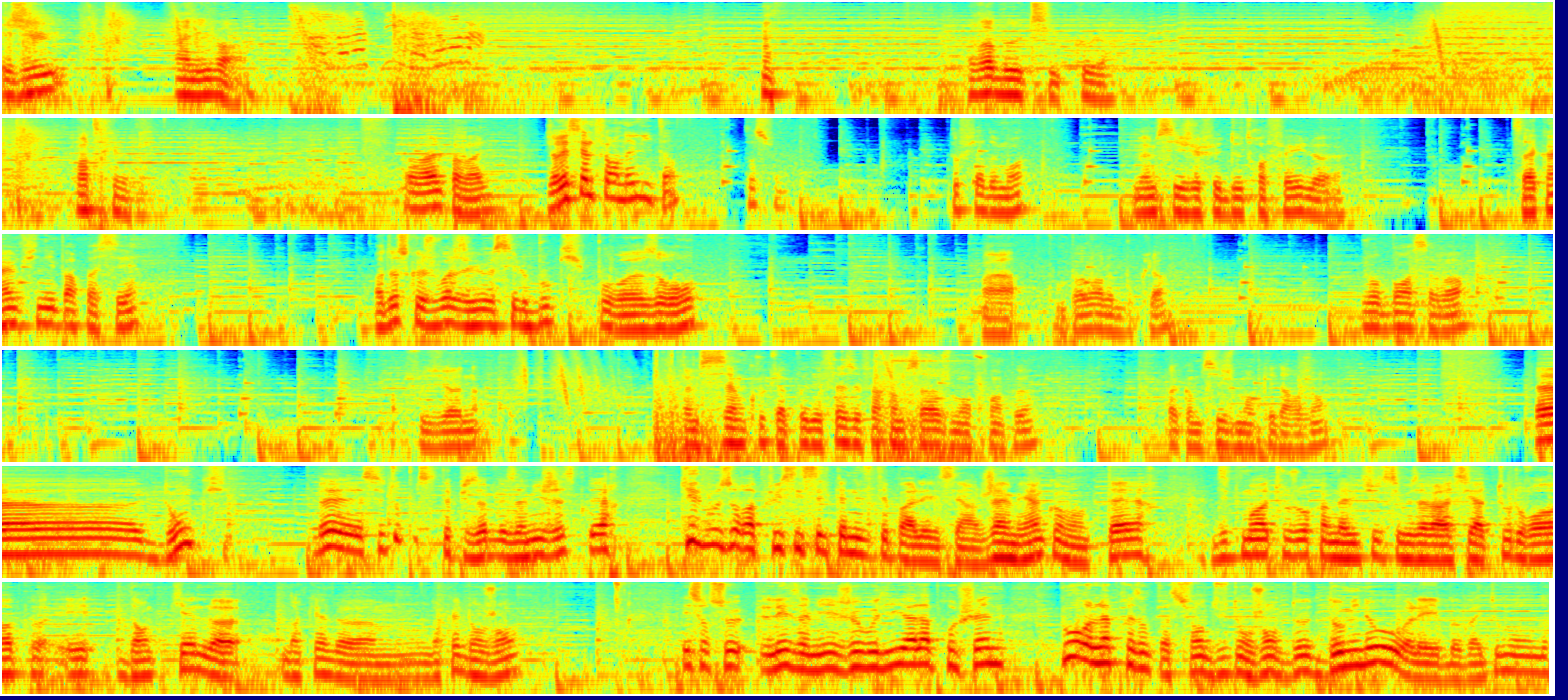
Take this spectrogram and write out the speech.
Et j'ai eu un livre. Robuchi, cool. Pas mal, pas mal. J'ai réussi à le faire en élite, hein. Attention. Plutôt fier de moi. Même si j'ai fait 2-3 fails, euh, ça a quand même fini par passer. Alors de ce que je vois, j'ai eu aussi le book pour euh, Zoro. Voilà, on peut avoir le book là. Toujours bon à savoir. On fusionne. Même si ça me coûte la peau des fesses de faire comme ça, je m'en fous un peu. Pas comme si je manquais d'argent. Euh, donc, ben, c'est tout pour cet épisode les amis. J'espère qu'il vous aura plu. Si c'est le cas, n'hésitez pas à laisser un j'aime et un commentaire. Dites-moi toujours comme d'habitude si vous avez réussi à tout drop et dans quel, dans quel, euh, dans quel donjon. Et sur ce, les amis, je vous dis à la prochaine pour la présentation du donjon de Domino. Allez, bye bye tout le monde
